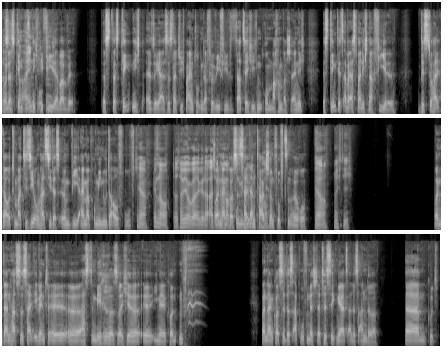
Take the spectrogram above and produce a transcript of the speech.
Und das klingt jetzt nicht wie viel, aber das, das klingt nicht, also ja, es ist natürlich beeindruckend dafür, wie viel wir tatsächlich hintenrum machen wahrscheinlich. Das klingt jetzt aber erstmal nicht nach viel. Bis du halt eine Automatisierung hast, die das irgendwie einmal pro Minute aufruft. Ja, genau. Das habe ich auch gerade gedacht. Also und dann kostet es halt am Tag ja. schon 15 Euro. Ja, richtig. Und dann hast du es halt eventuell, äh, hast du mehrere solche äh, E-Mail-Konten. Und dann kostet das Abrufen der Statistik mehr als alles andere. Ähm, gut.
